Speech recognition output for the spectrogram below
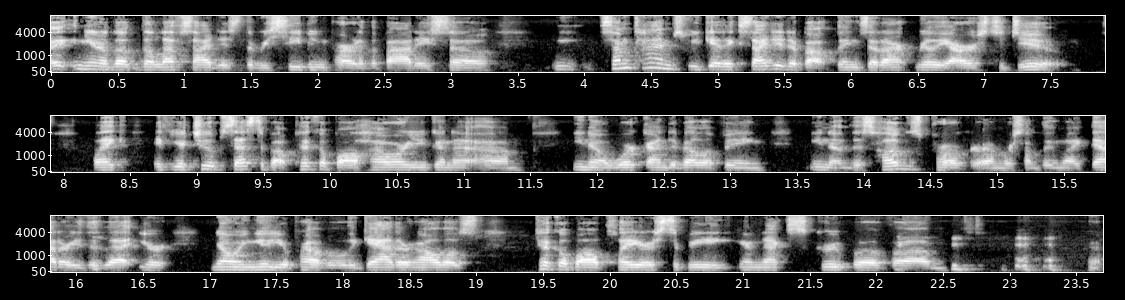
Uh, you know, the the left side is the receiving part of the body, so sometimes we get excited about things that aren't really ours to do. Like if you're too obsessed about pickleball, how are you going to, um, you know, work on developing you know this hugs program or something like that or either that you're knowing you you're probably gathering all those pickleball players to be your next group of um,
